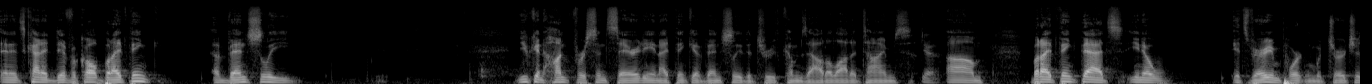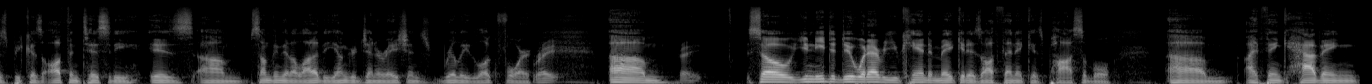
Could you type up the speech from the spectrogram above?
and it's kind of difficult. But I think eventually you can hunt for sincerity, and I think eventually the truth comes out a lot of times. Yeah. Um, but I think that's you know, it's very important with churches because authenticity is um, something that a lot of the younger generations really look for. Right. Um, Right. so you need to do whatever you can to make it as authentic as possible. Um, I think having,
